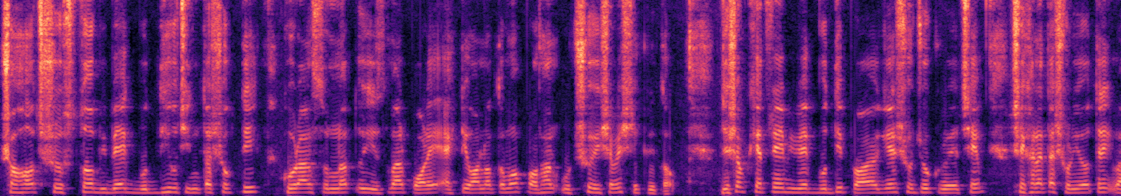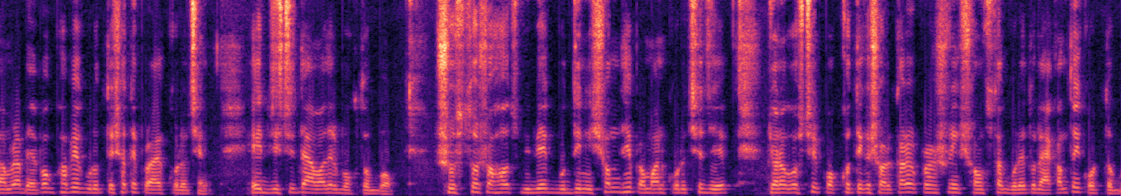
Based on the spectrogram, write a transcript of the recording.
সহজ, সুস্থ, বিবেক, বুদ্ধি ও চিন্তা শক্তি, কোরআন, সুন্নত ও ইজমার পরে একটি অন্যতম প্রধান উৎস হিসেবে স্বীকৃত। যেসব ক্ষেত্রে বিবেক, বুদ্ধি প্রয়োগের সুযোগ রয়েছে, সেখানে তা শরীয়তে আমরা ব্যাপকভাবে গুরুত্বের সাথে প্রয়োগ করেছেন। এই দৃষ্টিতে আমাদের বক্তব্য। সুস্থ, সহজ, বিবেক, বুদ্ধি নিঃসন্দেহে প্রমাণ করেছে যে জনগোষ্ঠীর পক্ষ থেকে সরকার ও প্রশাসনিক সংস্থা গড়ে তোলা একান্তই কর্তব্য।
